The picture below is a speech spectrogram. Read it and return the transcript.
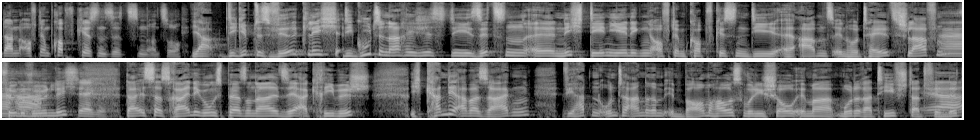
dann auf dem Kopfkissen sitzen und so. Ja, die gibt es wirklich. Die gute Nachricht ist, die sitzen äh, nicht denjenigen auf dem Kopfkissen, die äh, abends in Hotels schlafen, Aha, für gewöhnlich. sehr gut. Da ist das Reinigungspersonal sehr akribisch. Ich kann dir aber sagen, wir hatten unter anderem im Baumhaus, wo die Show immer moderativ stattfindet,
